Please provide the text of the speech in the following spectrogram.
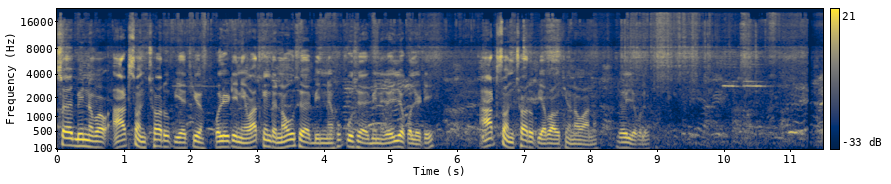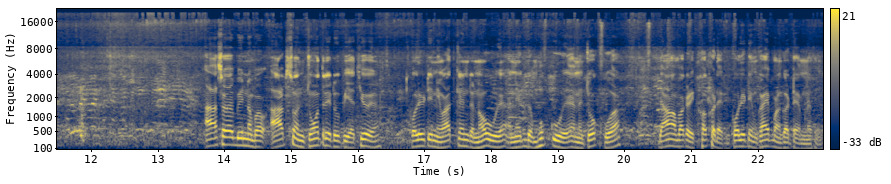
સોયાબીનનો ભાવ આઠસો ને છ રૂપિયા થયો. ક્વોલિટીની વાત કરીએ તો નવું સોયાબીન ને હૂકું સોયાબીન જોઈ લો ક્વોલિટી આઠસો ને છ રૂપિયા ભાવ થયો નવાનો. જોઈ લો ક્વોલિટી આ સોયાબીનનો ભાવ આઠસો ને ચોત્રીસ રૂપિયા થયો ક્વોલિટીની વાત કરીએ તો નવું છે અને એકદમ હૂકવું છે અને ચોખ્ખું દાણા બાકડી ખખડે ક્વોલિટીમાં કાંઈ પણ ઘટે એમ નથી.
